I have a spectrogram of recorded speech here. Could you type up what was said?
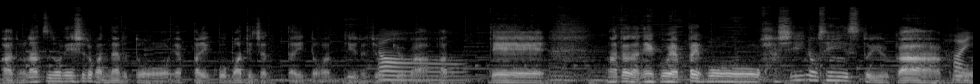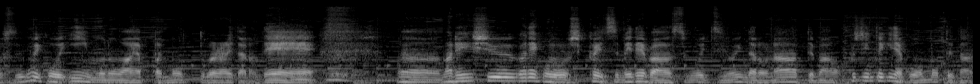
あの夏の練習とかになるとやっぱりこうバテちゃったりとかっていうような状況があってまあ、ただねこうやっぱりこう走りのセンスというかこうすごいこういいものはやっぱり持っておられたので。うん。まあ、練習がねこうしっかり詰めればすごい強いんだろうなって、まあ、個人的にはこう思ってたん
